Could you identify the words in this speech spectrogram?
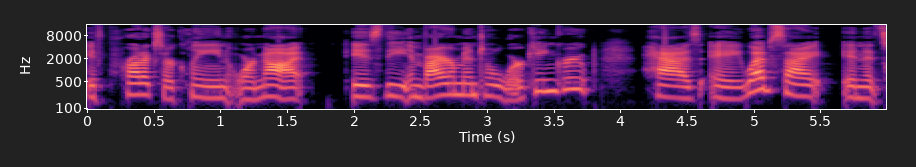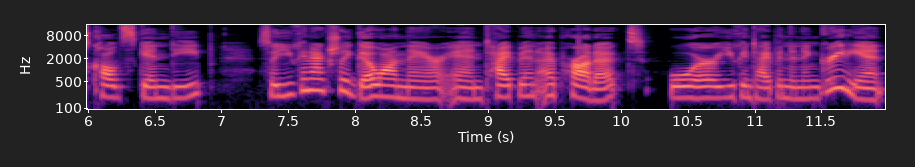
if products are clean or not is the Environmental Working Group has a website and it's called Skin Deep. So you can actually go on there and type in a product or you can type in an ingredient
